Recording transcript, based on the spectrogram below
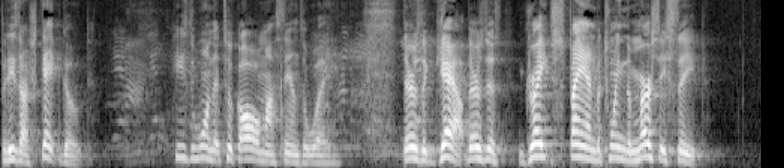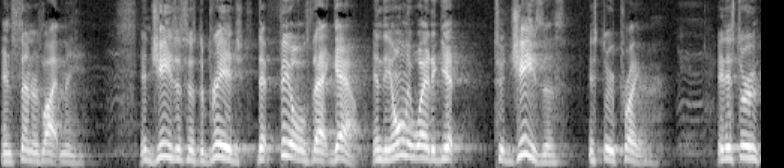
but he's our scapegoat. He's the one that took all my sins away. There's a gap, there's this great span between the mercy seat and sinners like me. And Jesus is the bridge that fills that gap. And the only way to get to Jesus is through prayer, it is through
